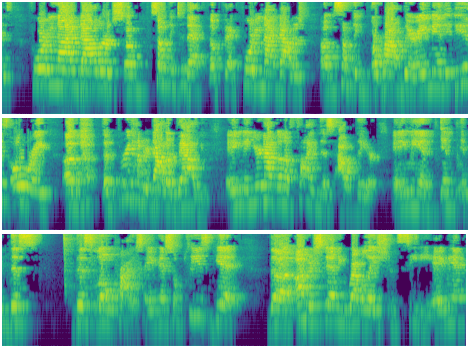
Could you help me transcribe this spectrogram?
is $49, um, something to that effect, $49, um, something around there. Amen. It is over a, a, a $300 value. Amen. You're not going to find this out there. Amen. In, in this, this low price. Amen. So please get the Understanding Revelation CD. Amen.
